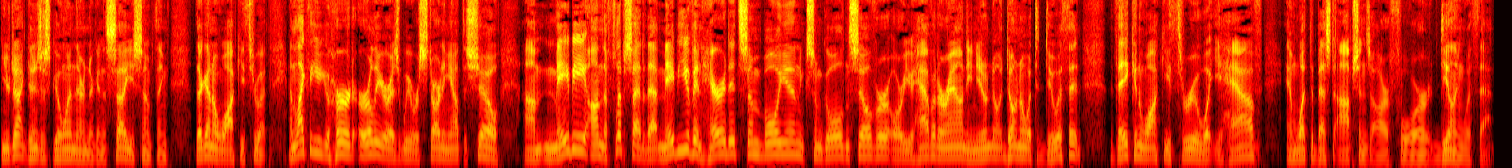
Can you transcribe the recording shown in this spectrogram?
you're not going to just go in there and they're going to sell you something. They're going to walk you through it. And like you heard earlier as we were starting out the show, um, maybe on the flip side of that, maybe you've inherited some bullion, some gold and silver, or you have it around and you don't know don't know what to do with it. They can walk you through what you have and what the best options are for dealing with that.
